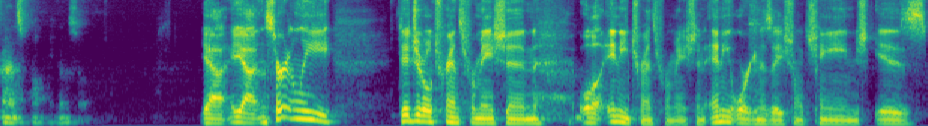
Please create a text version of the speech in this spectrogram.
transform. You know, so. Yeah, yeah, and certainly digital transformation well any transformation any organizational change is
